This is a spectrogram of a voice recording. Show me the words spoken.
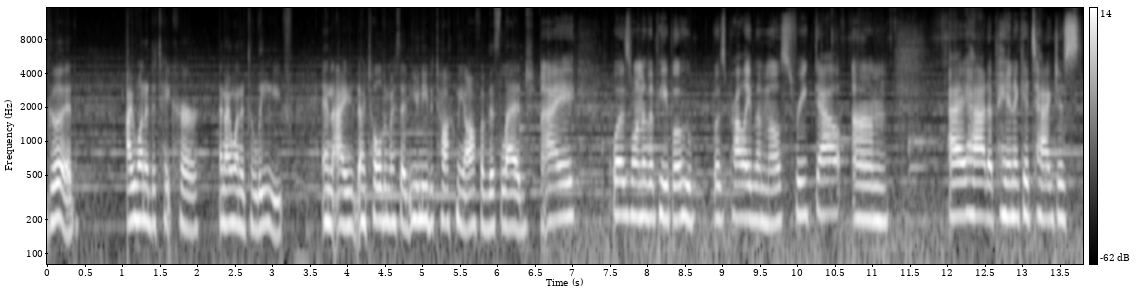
good. I wanted to take her and I wanted to leave. And I, I told him, I said, you need to talk me off of this ledge. I was one of the people who was probably the most freaked out. Um, I had a panic attack just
